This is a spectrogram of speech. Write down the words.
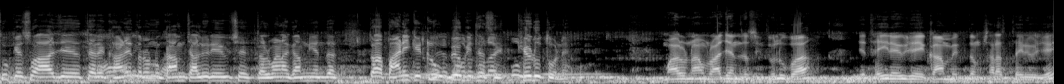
શું કહેશો આ જે અત્યારે ખાણેતરોનું કામ ચાલી રહ્યું છે તલવાણા ગામની અંદર? તો આ પાણી કેટલું ઉપયોગી થશે ખેડૂતોને? મારું નામ રાજેન્દ્રસિંહ દુલુભા જે થઈ રહ્યું છે, એ કામ એકદમ સરસ થઈ રહ્યું છે.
